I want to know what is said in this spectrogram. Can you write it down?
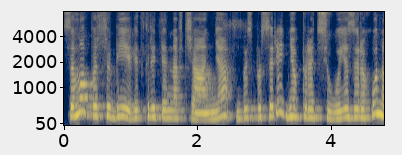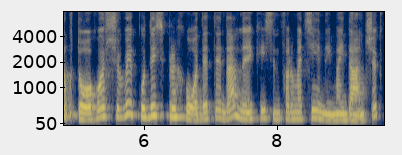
Само по собі відкрите навчання безпосередньо працює за рахунок того, що ви кудись приходите да, на якийсь інформаційний майданчик,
